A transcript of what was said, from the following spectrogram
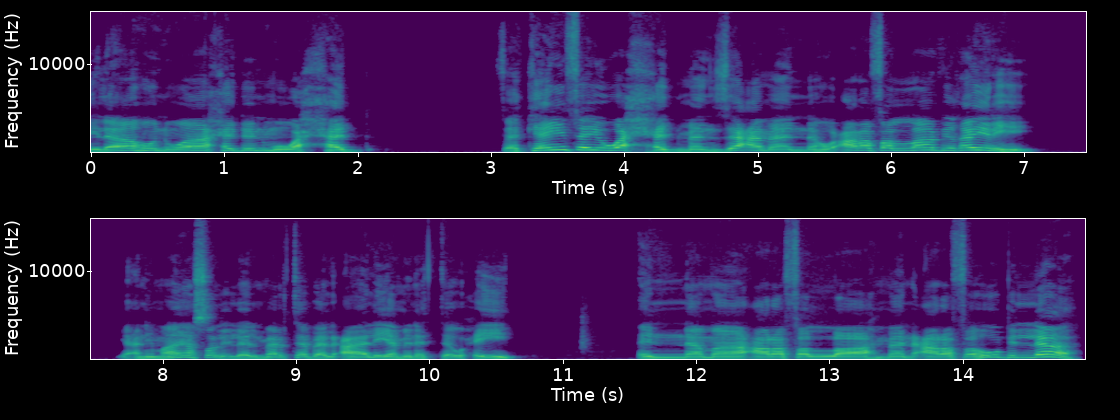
إله واحد موحد. فكيف يوحد من زعم أنه عرف الله بغيره؟ يعني ما يصل إلى المرتبة العالية من التوحيد. إنما عرف الله من عرفه بالله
